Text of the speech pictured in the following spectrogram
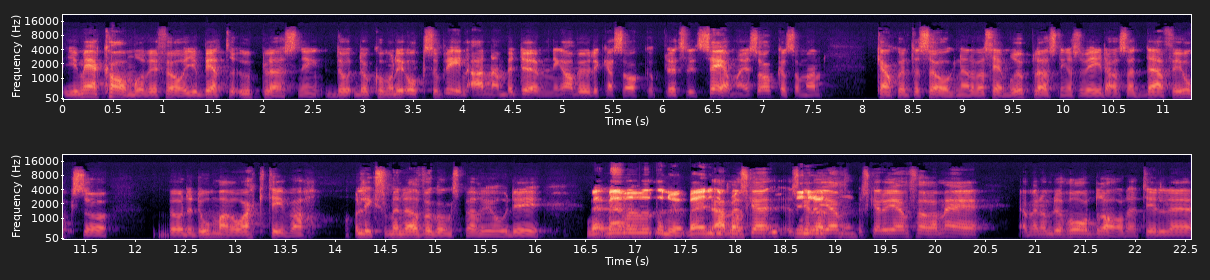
ju mer kameror vi får, ju bättre upplösning, då, då kommer det också bli en annan bedömning av olika saker. Plötsligt ser man ju saker som man kanske inte såg när det var sämre upplösning och så vidare. Så att därför är också både domare och aktiva och liksom en övergångsperiod. Är, Men, men, men vänta nu, vad är det Ja, men ska, ska, du jäm, ska du jämföra med, ja, men om du hårdrar det till eh,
